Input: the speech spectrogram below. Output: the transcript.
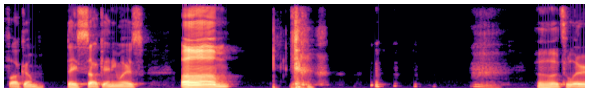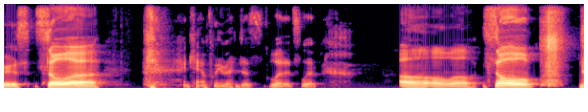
Fuck them. They suck anyways. Um, Oh, that's hilarious. So uh I can't believe I just let it slip. Oh, oh well. So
